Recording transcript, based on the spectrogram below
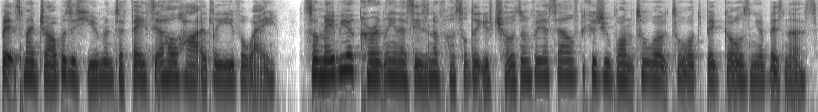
but it's my job as a human to face it wholeheartedly either way. So maybe you're currently in a season of hustle that you've chosen for yourself because you want to work towards big goals in your business.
